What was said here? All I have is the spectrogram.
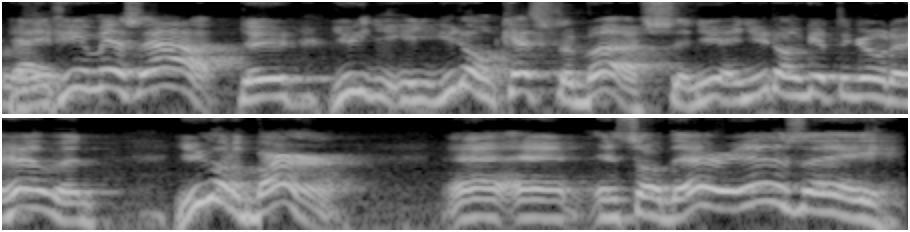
Right. And if you miss out, dude, you, you, don't catch the bus and you and you don't get to go to heaven. You're going to burn. And, and, and so there is a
